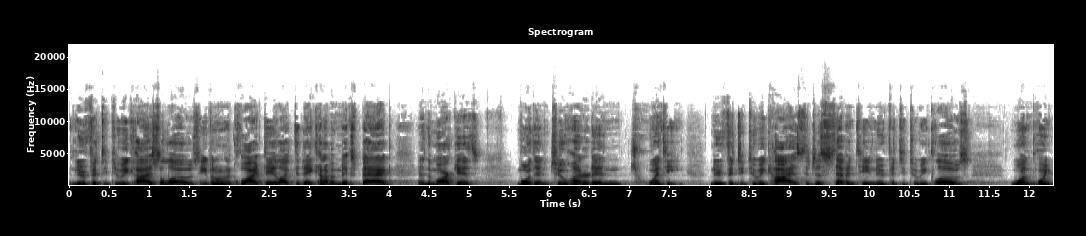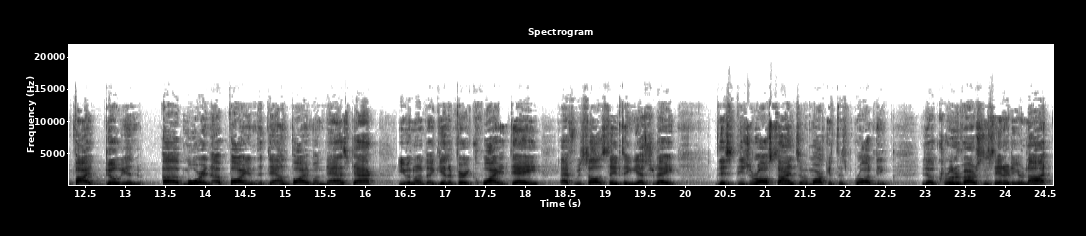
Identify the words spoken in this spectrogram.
new 52 week highs to lows, even on a quiet day like today, kind of a mixed bag in the markets. More than 220 new 52 week highs to just 17 new 52 week lows. 1.5 billion uh, more in up volume, than down volume on NASDAQ, even on, again, a very quiet day after we saw the same thing yesterday. This, these are all signs of a market that's broadening. You know, coronavirus insanity or not,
